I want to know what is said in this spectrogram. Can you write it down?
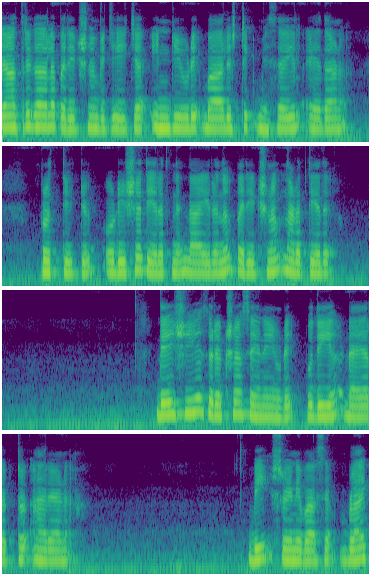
രാത്രികാല പരീക്ഷണം വിജയിച്ച ഇന്ത്യയുടെ ബാലിസ്റ്റിക് മിസൈൽ ഏതാണ്? പൃഥ്വി ടു ഒഡീഷ തീരത്ത് നിന്നായിരുന്നു പരീക്ഷണം നടത്തിയത്. ദേശീയ സുരക്ഷാ സേനയുടെ പുതിയ ഡയറക്ടർ ആരാണ്? ബി. ശ്രീനിവാസൻ ബ്ലാക്ക്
